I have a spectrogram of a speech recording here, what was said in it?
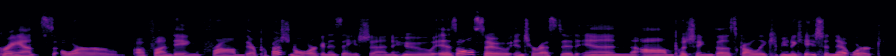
grants or uh, funding from their professional organization who is also interested in um, pushing the scholarly communication network.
